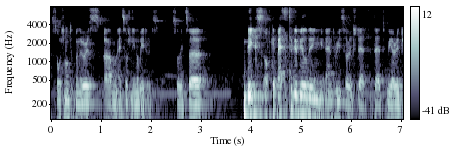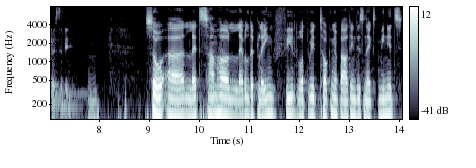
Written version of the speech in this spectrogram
social entrepreneurs um, and social innovators. So it's a mix of capacity building and research that, that we are interested in. Mm -hmm. So uh, let's somehow level the playing field, what we're talking about in these next minutes.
